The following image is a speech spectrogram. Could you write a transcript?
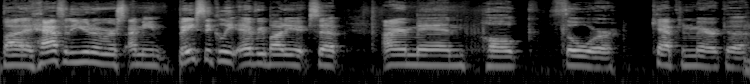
By half of the universe, I mean basically everybody except Iron Man, Hulk, Thor, Captain America.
